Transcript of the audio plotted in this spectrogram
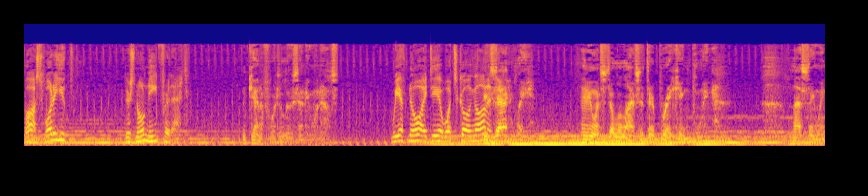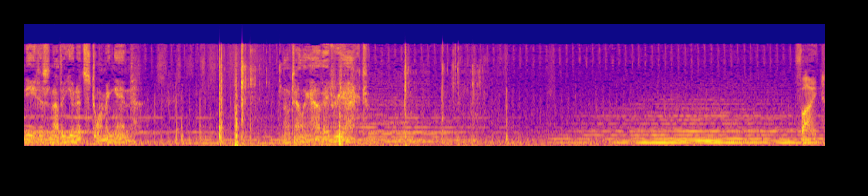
Boss, what are you... There's no need for that. We can't afford to lose anyone else. We have no idea what's going on in Exactly. Anyone still alive's at their breaking point. Last thing we need is another unit storming in. No telling how they'd react. Fine.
